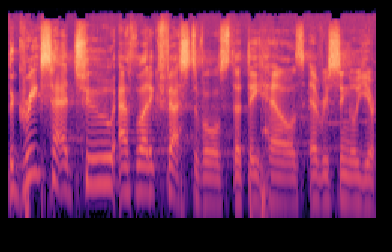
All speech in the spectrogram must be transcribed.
The Greeks had two athletic festivals that they held every single year.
